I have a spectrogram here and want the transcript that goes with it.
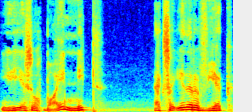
hierdie is nog baie nuut. Ek sou eerder 'n week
